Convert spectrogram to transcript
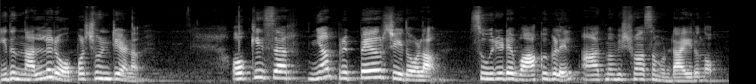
ഇത് നല്ലൊരു ഓപ്പർച്യൂണിറ്റിയാണ് ഓക്കെ സാർ ഞാൻ പ്രിപ്പയർ ചെയ്തോളാം. സൂര്യയുടെ വാക്കുകളിൽ ആത്മവിശ്വാസമുണ്ടായിരുന്നു.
